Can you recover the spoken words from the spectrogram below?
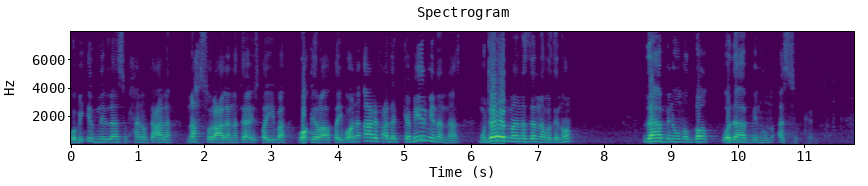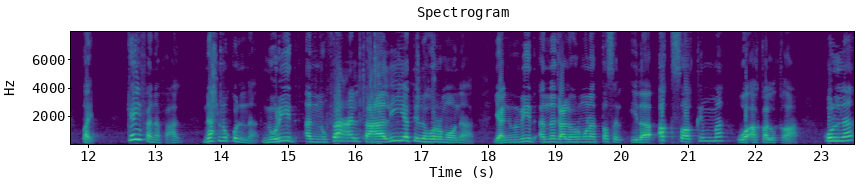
وبإذن الله سبحانه وتعالى نحصل على نتائج طيبة وقراءة طيبة. وأنا أعرف عدد كبير من الناس مجرد ما نزلنا وزنهم ذهب منهم الضغط وذهب منهم السكري. طيب كيف نفعل؟ نحن قلنا نريد أن نفعل فعالية الهرمونات. يعني نريد أن نجعل الهرمونات تصل إلى أقصى قمة وأقل قاع. قلنا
